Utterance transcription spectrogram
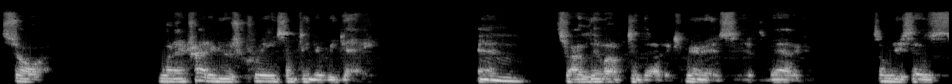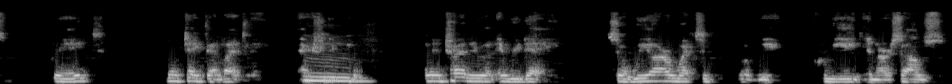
so what I try to do is create something every day. And mm. so I live up to that experience at the Vatican. Somebody says, create, don't take that lightly. Actually, mm. I try to do it every day. So we are what, to, what we create in ourselves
